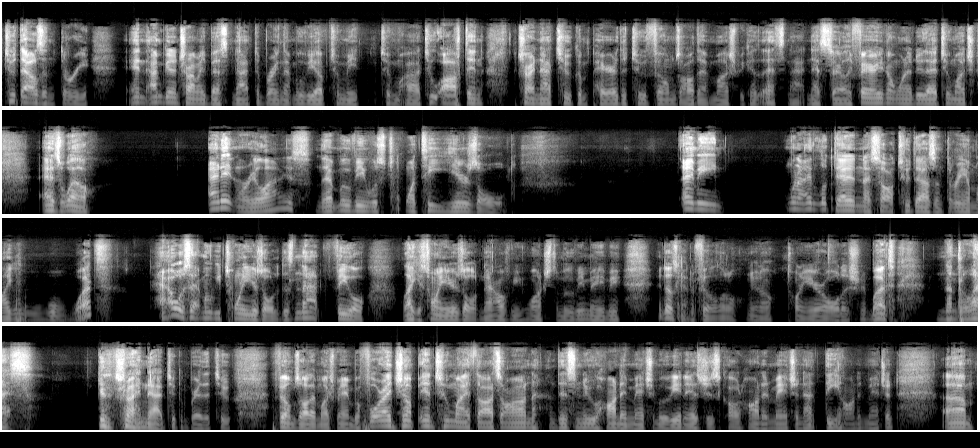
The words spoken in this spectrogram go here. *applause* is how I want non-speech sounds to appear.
2003 and i'm going to try my best not to bring that movie up to me too uh, too often try not to compare the two films all that much because that's not necessarily fair you don't want to do that too much as well. I didn't realize that movie was 20 years old. I mean when i looked at it and i saw 2003 i'm like what how is that movie 20 years old? It does not feel like it's 20 years old. Now, if you watch the movie, maybe it does kind of feel a little, you know, 20 year oldish. But nonetheless, *laughs* gonna try not to compare the two films all that much, man. Before I jump into my thoughts on this new Haunted Mansion movie, and it's just called Haunted Mansion, not The Haunted Mansion. Um,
